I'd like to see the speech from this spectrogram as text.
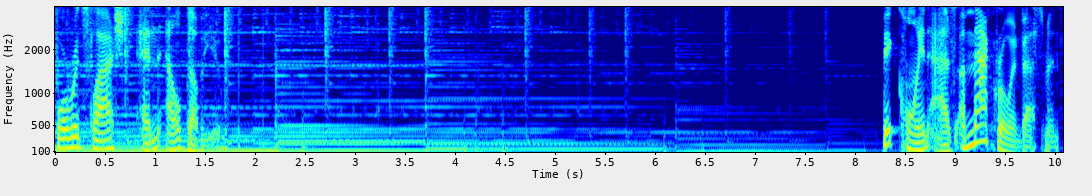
forward slash NLW. Bitcoin as a macro investment.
